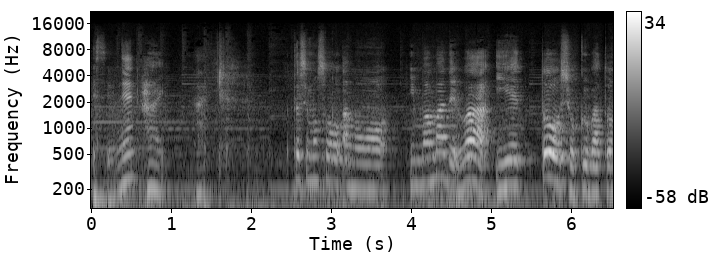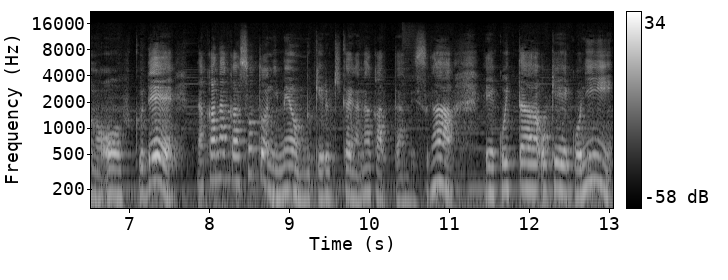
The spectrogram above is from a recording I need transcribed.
ですよね。はい。私もそうあの今までは家と職場との往復でなかなか外に目を向ける機会がなかったんですが、えーこういったお稽古に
